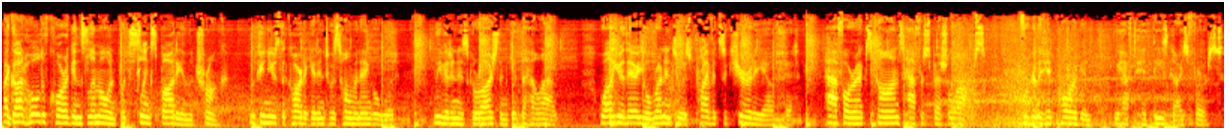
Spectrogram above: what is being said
I got hold of Corrigan's limo and put Slink's body in the trunk. We can use the car to get into his home in Englewood. Leave it in his garage, then get the hell out. While you're there, you'll run into his private security outfit. Half are ex-cons, half are special ops. If we're gonna hit Corrigan, we have to hit these guys first.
